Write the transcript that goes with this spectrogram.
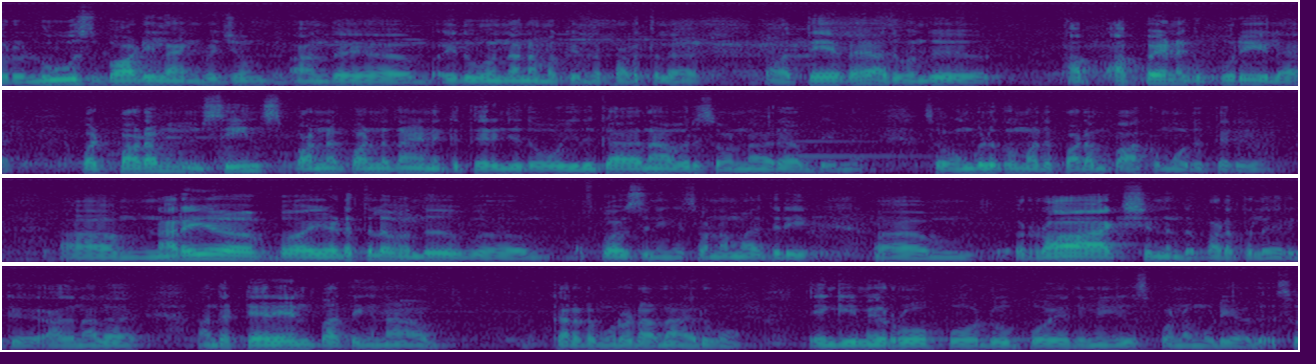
ஒரு லூஸ் பாடி லாங்குவேஜும் அந்த இதுவும் தான் நமக்கு இந்த படத்தில் தேவை. அது வந்து அப் அப்போ எனக்கு புரியல. பட் படம் சீன்ஸ் பண்ண பண்ண தான் எனக்கு தெரிஞ்சது. ஓ இதுக்காக தான் அவர் சொன்னார் அப்படின்னு. ஸோ உங்களுக்கும் அது படம் பார்க்கும்போது தெரியும். நிறைய இப்போ இடத்துல வந்து அஃப்கோர்ஸ் நீங்கள் சொன்ன மாதிரி ரா ஆக்ஷன் இந்த படத்தில் இருக்குது அதனால் அந்த டெரேன் பார்த்தீங்கன்னா கரடு முரடாக தான் இருக்கும். எங்கேயுமே ரோப்போ டூப்போ எதுவுமே யூஸ் பண்ண முடியாது. ஸோ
